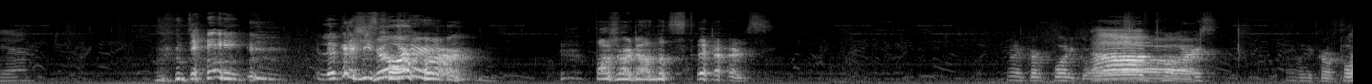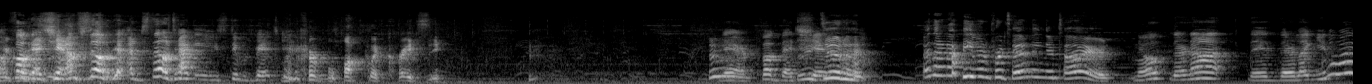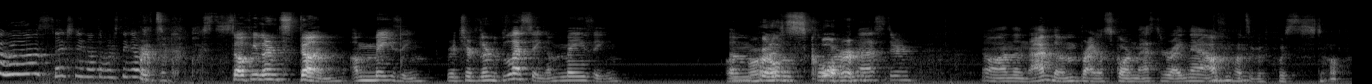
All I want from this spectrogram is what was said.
Yeah. Dang! Look at her, she's Kill cornered! her! Push her down the stairs! Make her play girl. of course. Make her play Oh, fuck that shit, I'm still I'm still attacking you, you stupid bitch. Make her block like crazy. There, fuck that We shit. did it! And they're not even pretending they're tired. Nope, they're not. They, they're like, you know what? Was actually not the worst thing ever. That's a good place to Sophie learned stun. Amazing. Richard learned blessing. Amazing. A Umbrella world score. master. Oh, and then I'm the bridal scorn master right now. That's a good place to stop.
